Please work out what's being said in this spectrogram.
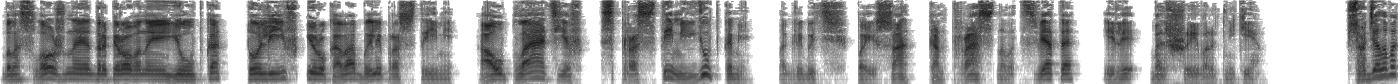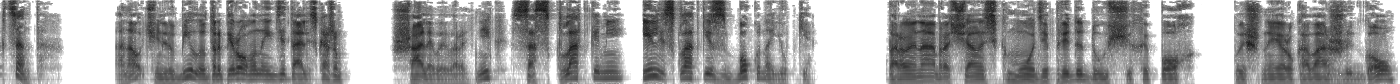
была сложная драпированная юбка, то лиф и рукава были простыми, а у платьев с простыми юбками могли быть пояса контрастного цвета или большие воротники. Все дело в акцентах. Она очень любила драпированные детали, скажем, шалевый воротник со складками или складки сбоку на юбке. Порой она обращалась к моде предыдущих эпох, пышные рукава жиго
